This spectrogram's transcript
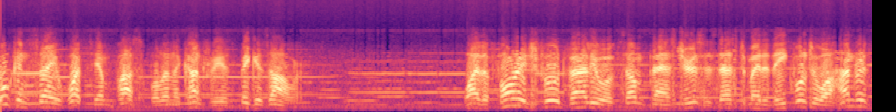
Who can say what's impossible in a country as big as ours? Why, the forage food value of some pastures is estimated equal to 135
